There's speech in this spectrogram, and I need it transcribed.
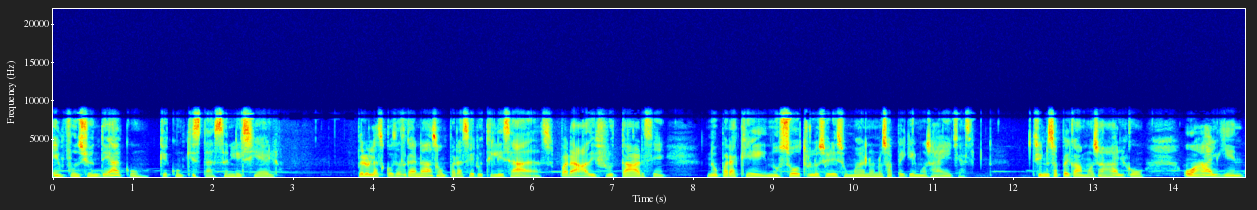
en función de algo que conquistaste en el cielo. Pero las cosas ganadas son para ser utilizadas, para disfrutarse, no para que nosotros los seres humanos nos apeguemos a ellas. Si nos apegamos a algo o a alguien,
